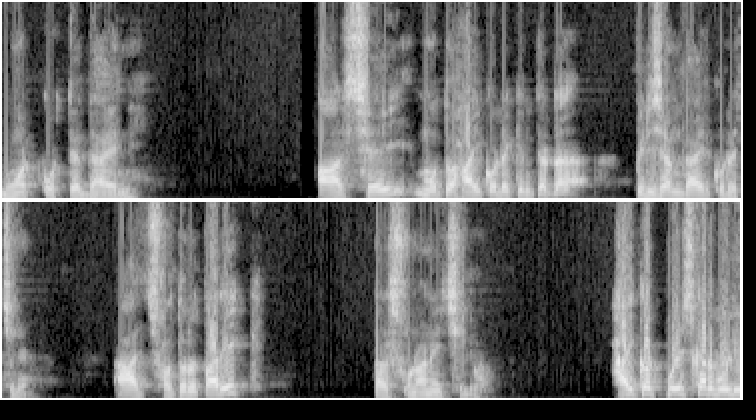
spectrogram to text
ভোট করতে দেয়নি। আর সেই মতো হাইকোর্টে কিন্তু একটা পিটিশন দায়ের করেছিলেন। আজ সতেরো তারিখ, তার শুনানি ছিল। হাইকোর্ট পরিষ্কার বলি,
